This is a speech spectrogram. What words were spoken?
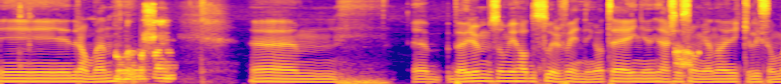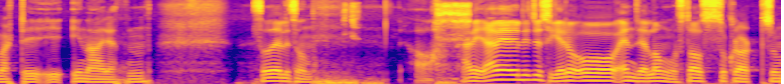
i Drammen. Um, Børum, som vi hadde store forventninger til inn i denne sesongen, har ikke liksom vært i, i, i nærheten. Så det er litt sånn ja, jeg, er litt usikker. Og Endre Langås, da, så klart, som,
